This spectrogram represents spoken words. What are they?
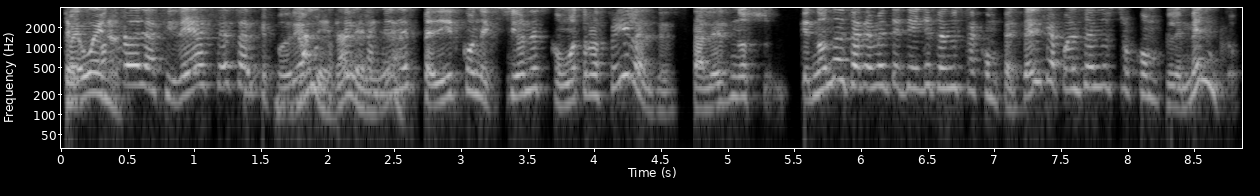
Pero pues bueno. Otra de las ideas, César, que podríamos hacer también es pedir conexiones con otros freelancers. Tal vez nos, que no necesariamente tiene que ser nuestra competencia, pueden ser nuestro complemento.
